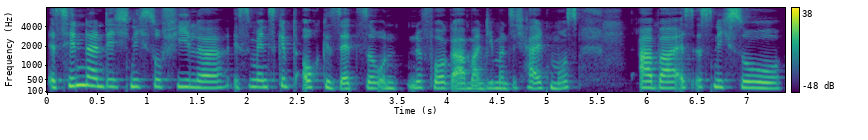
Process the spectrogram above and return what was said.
es hindern dich nicht so viele, ich meine, es gibt auch Gesetze und eine Vorgabe, an die man sich halten muss, aber es ist nicht so,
